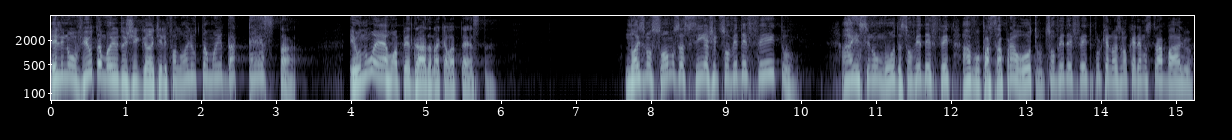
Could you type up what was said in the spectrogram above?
ele não viu o tamanho do gigante, ele falou: Olha o tamanho da testa. Eu não erro uma pedrada naquela testa. Nós não somos assim, a gente só vê defeito. Ah, esse não muda, só vê defeito. Ah, vou passar para outro, só vê defeito porque nós não queremos trabalho.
